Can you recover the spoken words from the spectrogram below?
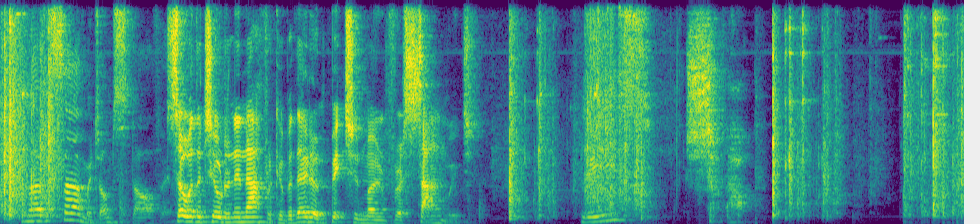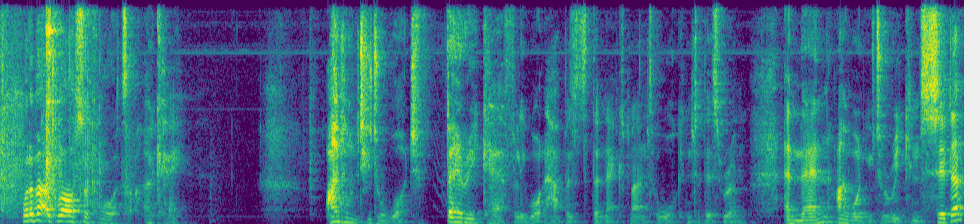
Can I have a sandwich? I'm starving. So are the children in Africa, but they don't bitch and moan for a sandwich. Please? Shut up. What about a glass of water? Okay. I want you to watch very carefully what happens to the next man to walk into this room. And then I want you to reconsider.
